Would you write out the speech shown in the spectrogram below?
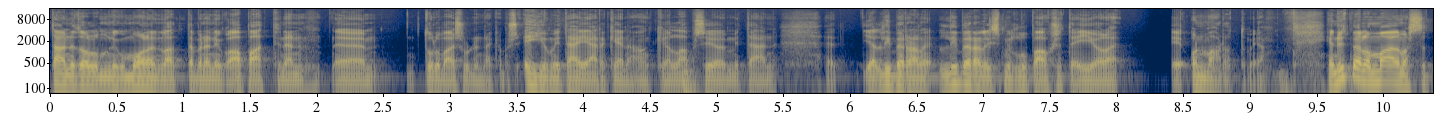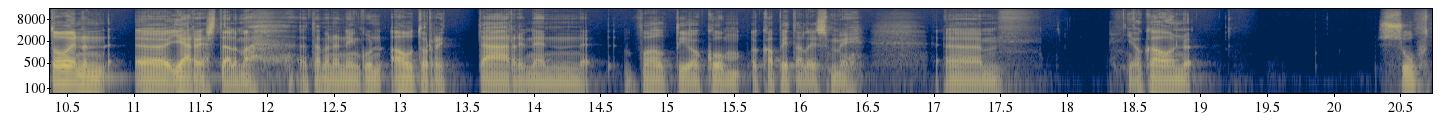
tämä on nyt ollut niinku monella tämmöinen niinku apaattinen ö, tulevaisuuden näkemys. Ei ole mitään järkeä hankkia lapsia, ei ole mitään. Ja liberalismin lupaukset ei ole on mahdottomia. Ja nyt meillä on maailmassa toinen järjestelmä, tämmöinen niin kuin autoritäärinen valtiokapitalismi, joka on suht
